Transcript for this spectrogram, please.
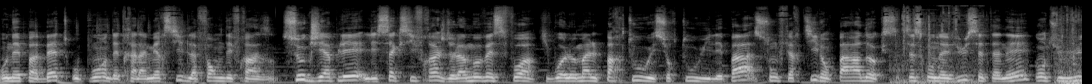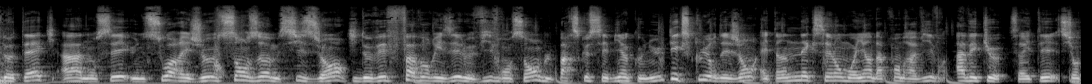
On n'est pas bête au point d'être à la merci de la forme des phrases. Ceux que j'ai appelés les saxifrages de la mauvaise foi, qui voient le mal partout et surtout où il est pas, sont fertiles en paradoxe. C'est ce qu'on a vu cette année quand une ludothèque a annoncé une soirée jeu sans hommes cisgenres qui devait favoriser le vivre ensemble parce que c'est bien connu qu'exclure des gens est un excellent moyen d'apprendre à vivre avec eux. Ça a été scientifiquement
